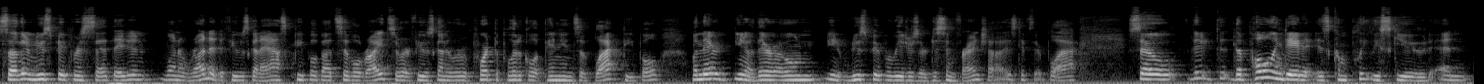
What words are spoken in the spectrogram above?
Southern newspapers said they didn't want to run it if he was going to ask people about civil rights or if he was going to report the political opinions of black people when their you know their own you know newspaper readers are disenfranchised if they're black. So the, the, polling data is completely skewed and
